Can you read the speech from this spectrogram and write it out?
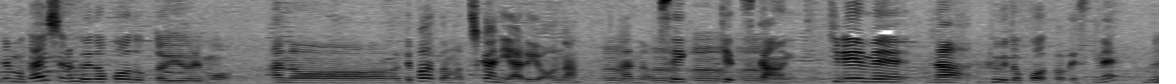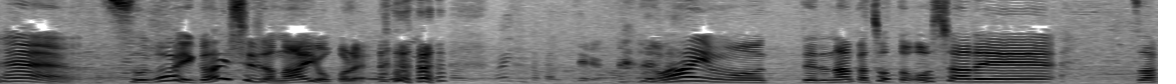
でも外資のフードコートというよりもあのーデパートの地下にあるような、うんあのうん清潔感きれいめなフードコートですね。えねえ。すごい外資じゃないよこれ。ワインとか売ってる。ワインも売ってる。なんかちょっとおしゃれ雑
